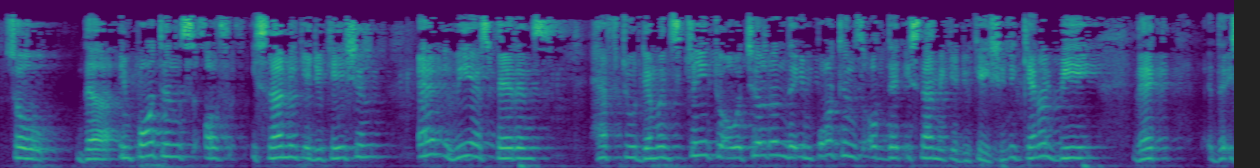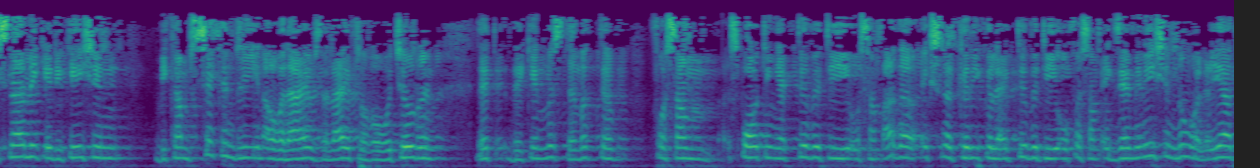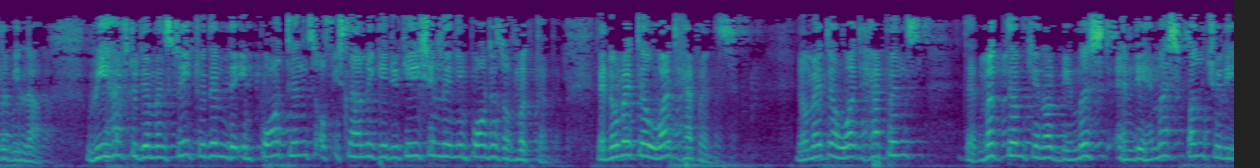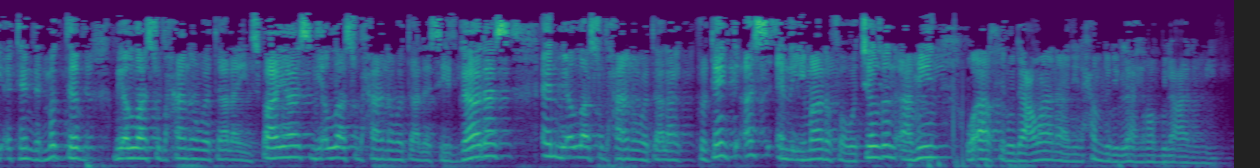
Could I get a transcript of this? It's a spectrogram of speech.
So the importance of Islamic education and we as parents have to demonstrate to our children the importance of that Islamic education. It cannot be that the Islamic education becomes secondary in our lives, the lives of our children, that they can miss the maktab for some sporting activity or some other extracurricular activity or for some examination. No, al billah. We have to demonstrate to them the importance of Islamic education, and importance of maktab. That no matter what happens, no matter what happens, that maktab cannot be missed and they must punctually attend the maktab. May Allah subhanahu wa ta'ala inspire us, may Allah subhanahu wa ta'ala safeguard us, and may Allah subhanahu wa ta'ala protect us and the iman of our children. Ameen. Wa akhiru da'wana alhamdulillahi rabbil alameen.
